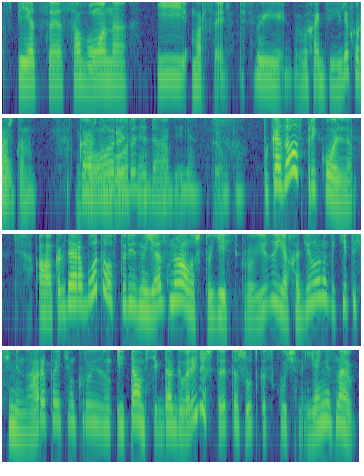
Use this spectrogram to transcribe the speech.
Специя, Савона и Марсель. То есть вы выходили в каждом В каждом городе, да. Ходили. Круто. Показалось прикольно. А когда я работала в туризме, я знала, что есть круизы. Я ходила на какие-то семинары по этим круизам, и там всегда говорили, что это жутко скучно. Я не знаю,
